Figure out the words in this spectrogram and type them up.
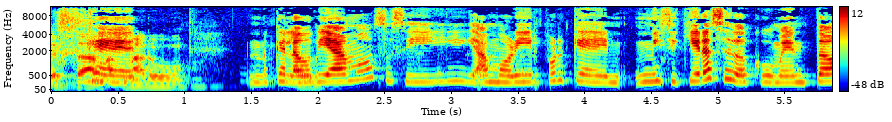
Esta Que- Ma- Maru. Que la odiamos así a morir porque ni siquiera se documentó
